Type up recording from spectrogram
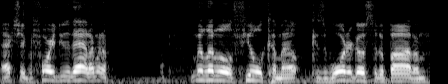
Actually, before I do that, I'm gonna I'm gonna let a little fuel come out because the water goes to the bottom.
